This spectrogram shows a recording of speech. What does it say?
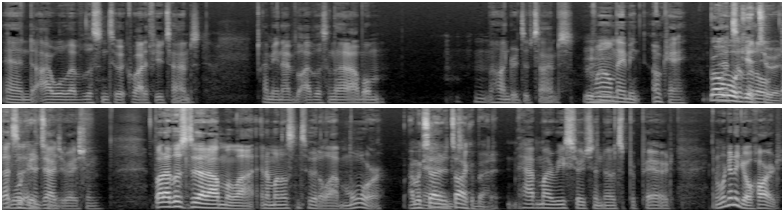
and I will have listened to it quite a few times. I mean, I've I've listened to that album hundreds of times. Well, Mhm. maybe okay. Well, that's we'll get little- to it. That's We'll an to exaggeration. But I've listened to that album a lot, and I'm gonna listen to it a lot more. I'm excited to talk about it. Have my research and notes prepared, and we're gonna go hard.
